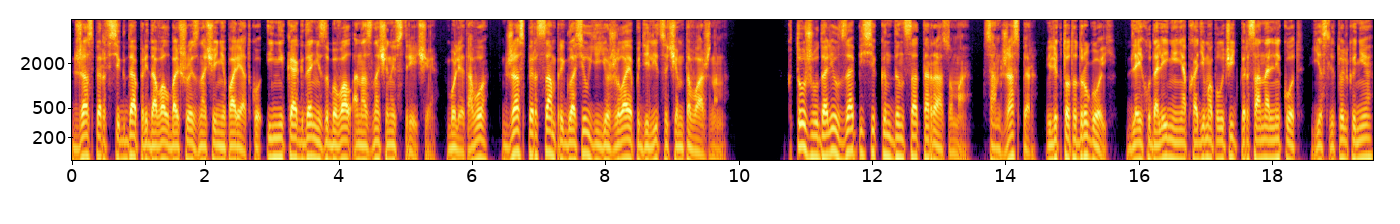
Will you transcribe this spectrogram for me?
Джаспер всегда придавал большое значение порядку и никогда не забывал о назначенной встрече. Более того, Джаспер сам пригласил ее, желая поделиться чем-то важным. Кто же удалил записи конденсата разума? Сам Джаспер или кто-то другой? Для их удаления необходимо получить персональный код, если только не...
